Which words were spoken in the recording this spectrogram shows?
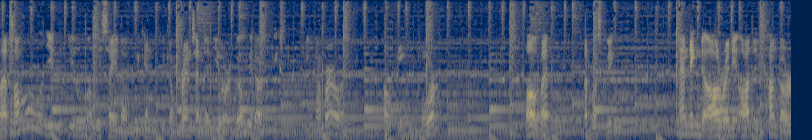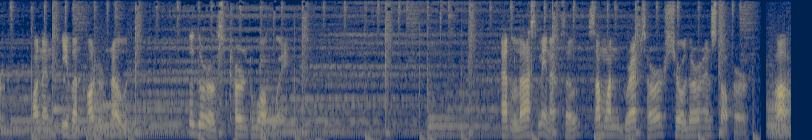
that's all? You, you only say that we can become friends and then you are go without exchanging number or talking more? Oh, that, that was quick. Ending the already odd encounter on an even odder note, the girls turn to walk away. At the last minute, though, someone grabs her shoulder and stops her. Oh,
